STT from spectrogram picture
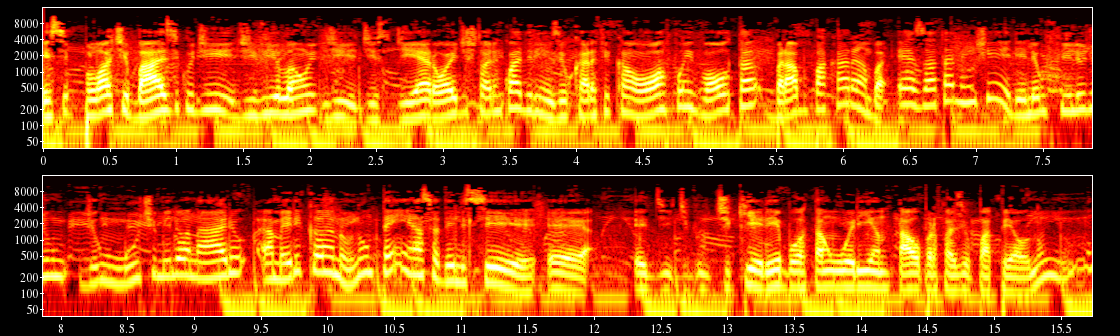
Esse plot básico de, de vilão, de, de, de herói de história em quadrinhos. E o cara fica órfão e volta brabo pra caramba. É exatamente ele. Ele é um filho de um, de um multimilionário americano. Não tem essa dele ser... é, é, de, de- de querer botar um oriental pra fazer o papel. Não, não,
